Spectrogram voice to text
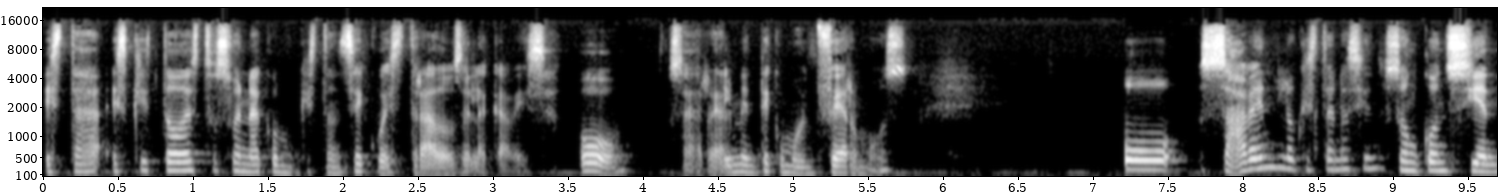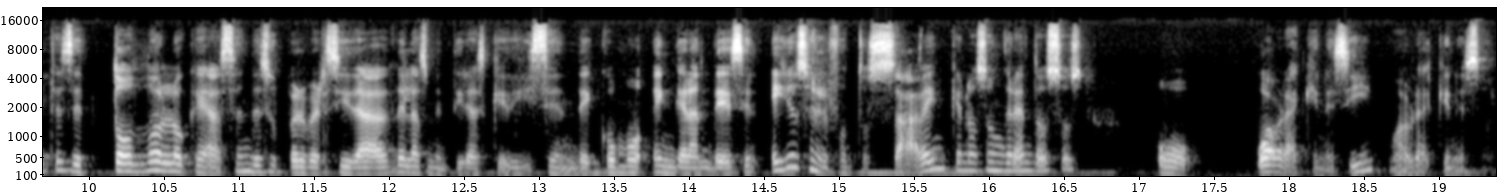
está, es que todo esto suena como que están secuestrados de la cabeza o, o sea, realmente como enfermos o saben lo que están haciendo, son conscientes de todo lo que hacen, de su perversidad, de las mentiras que dicen, de cómo engrandecen. Ellos en el fondo saben que no son grandosos o, habrá quienes sí, o habrá quienes son.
